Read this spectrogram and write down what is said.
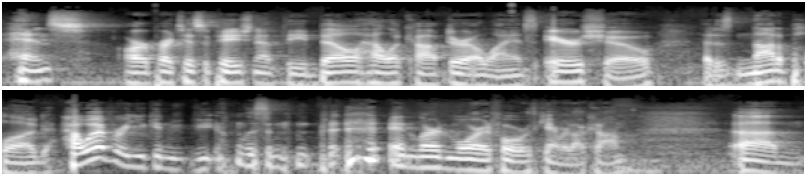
Hence, our participation at the Bell Helicopter Alliance Air Show. That is not a plug. However, you can view, listen and learn more at fortworthcamera.com, um,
